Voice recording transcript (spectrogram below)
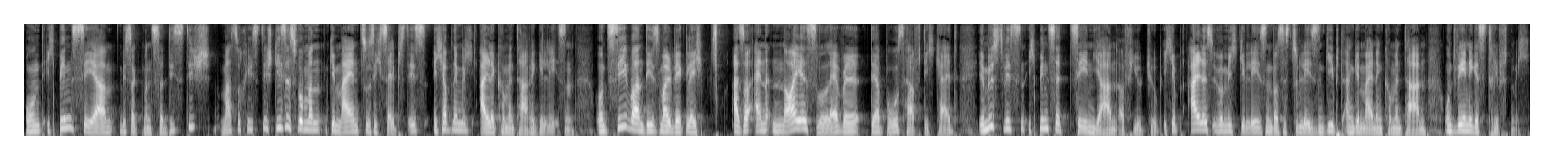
Und ich bin sehr, wie sagt man, sadistisch, masochistisch. Dieses, wo man gemein zu sich selbst ist. Ich habe nämlich alle Kommentare gelesen. Und sie waren diesmal wirklich also ein neues Level der Boshaftigkeit. Ihr müsst wissen, ich bin seit zehn Jahren auf YouTube. Ich habe alles über mich gelesen, was es zu lesen gibt an gemeinen Kommentaren und weniges trifft mich.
